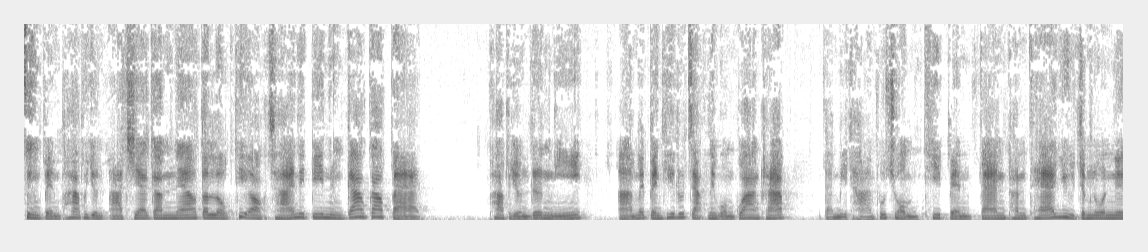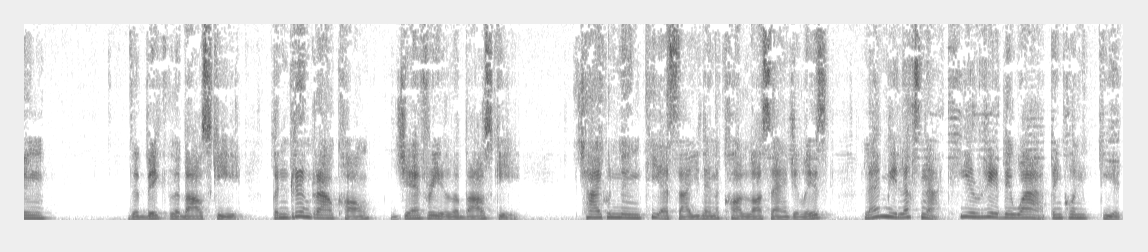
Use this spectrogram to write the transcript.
ซึ่งเป็นภาพยนตร์อาชญากรรมแนวตลกที่ออกฉายในปี 1998 ภาพยนตร์เรื่องนี้อาจไม่เป็นที่รู้จักในวงกว้างครับ แต่มีฐานผู้ชมที่เป็นแฟนพันธุ์แท้อยู่จำนวนหนึ่ง The Big Lebowski เป็นเรื่องราวของ Jeffrey Lebowski ชายคนหนึ่งที่อาศัยอยู่ในนครลอสแองเจลิสและมีลักษณะที่เรียกได้ว่าเป็นคนเกียจ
